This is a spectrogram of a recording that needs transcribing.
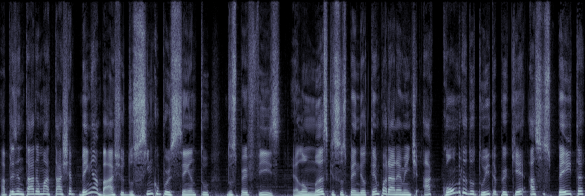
apresentaram uma taxa bem abaixo dos 5% dos perfis, Elon Musk suspendeu temporariamente a compra do Twitter porque a suspeita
